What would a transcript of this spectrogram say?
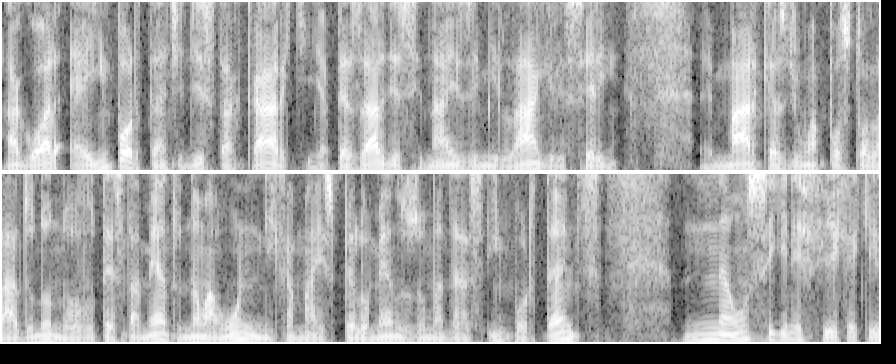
Agora, é importante destacar que, apesar de sinais e milagres serem é, marcas de um apostolado no Novo Testamento, não a única, mas pelo menos uma das importantes, não significa que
